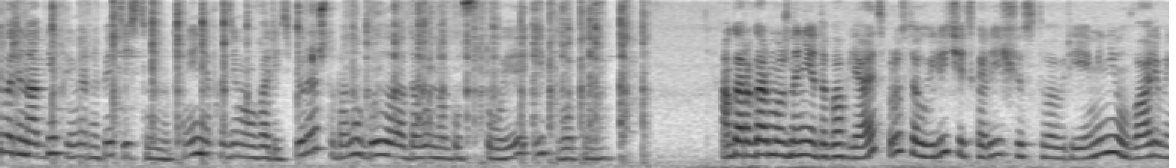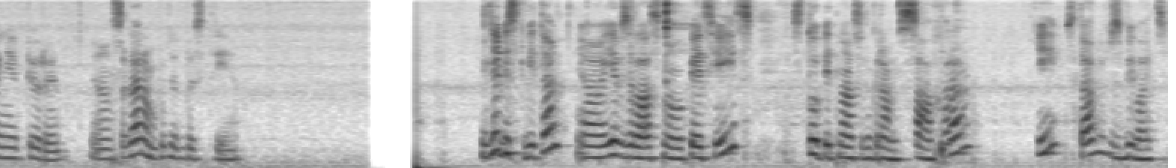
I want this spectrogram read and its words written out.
И варю на огне примерно 5-10 минут. Мне необходимо уварить пюре, чтобы оно было довольно густое и плотное. Агар-агар можно не добавлять, просто увеличить количество времени уваривания пюре. Э, с агаром будет быстрее. Для бисквита э, я взяла основу 5 яиц, 115 грамм сахара и ставлю взбивать.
